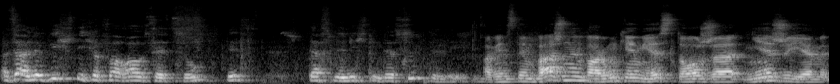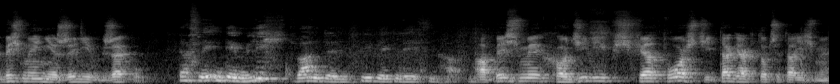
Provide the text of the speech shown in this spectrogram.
Also eine wichtige Voraussetzung ist, dass wir nicht in der Sünde leben. A więc tym ważnym warunkiem jest to, że nie żyjemy, byśmy nie żyli w grzechu. Dass wir in dem Licht wandeln, wie wir gelesen haben. Abyśmy chodzili w światłości, tak jak to czytaliśmy.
